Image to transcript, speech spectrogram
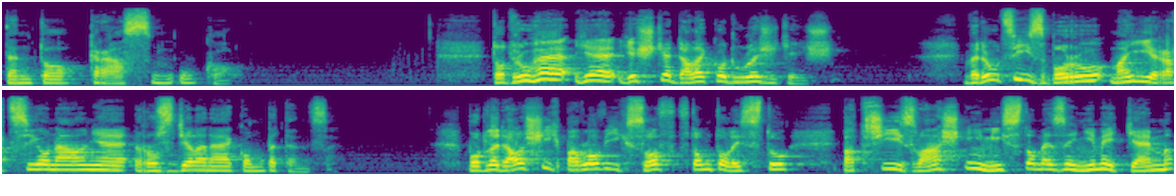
tento krásný úkol. To druhé je ještě daleko důležitější. Vedoucí sboru mají racionálně rozdělené kompetence. Podle dalších Pavlových slov v tomto listu patří zvláštní místo mezi nimi těm,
